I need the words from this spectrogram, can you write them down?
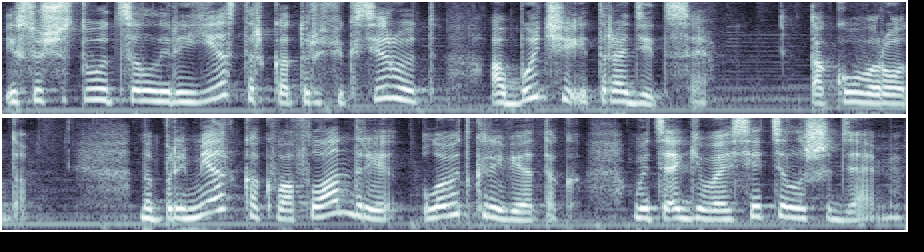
И существует целый реестр, который фиксирует обычаи и традиции – такого рода. Например, как во Фландрии ловят креветок, вытягивая сети лошадями.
